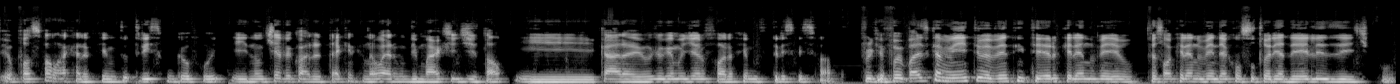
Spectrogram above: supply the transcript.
Eu posso falar, cara, eu fiquei muito triste com o que eu fui e não tinha a ver com a área técnica, não, era um de marketing digital. E, cara, eu joguei meu dinheiro fora, fiquei muito triste com esse fato. Porque foi basicamente o evento inteiro querendo ver, o pessoal querendo vender a consultoria deles e, tipo,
